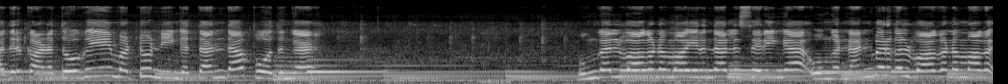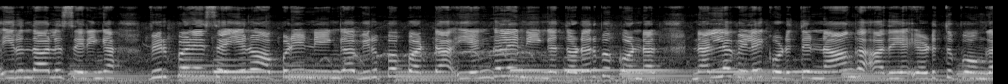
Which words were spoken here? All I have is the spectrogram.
அதற்கான தொகையை மட்டும் நீங்கள் தந்தால் போதுங்க. உங்கள் வாகனமாக இருந்தாலும் சரிங்க. உங்கள் நண்பர்கள் வாகனமாக இருந்தாலும் சரிங்க. விற்பனை செய்யணும் அப்படின்னு நீங்கள் விருப்பப்பட்டால் எங்களை நீங்கள் தொடர்பு கொண்டால் நல்ல விலை கொடுத்து நாங்கள் அதை எடுத்துப்போங்க.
